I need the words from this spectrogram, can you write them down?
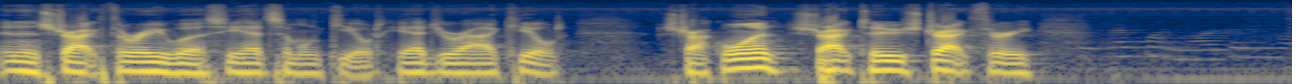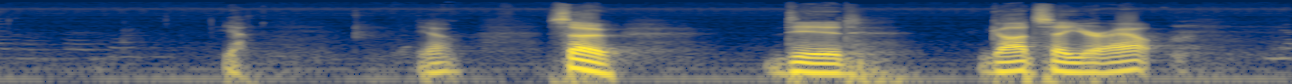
And then strike three was he had someone killed. He had Uriah killed. Strike one, strike two, strike three. Yeah. Yeah. So, did God say you're out? No.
